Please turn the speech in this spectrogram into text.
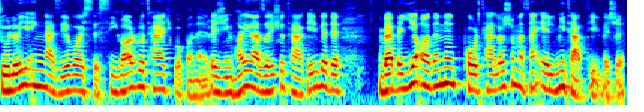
جلوی این قضیه وایسته سیگار رو ترک بکنه رژیم های غذاییش رو تغییر بده و به یه آدم پرتلاش و مثلا علمی تبدیل بشه.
